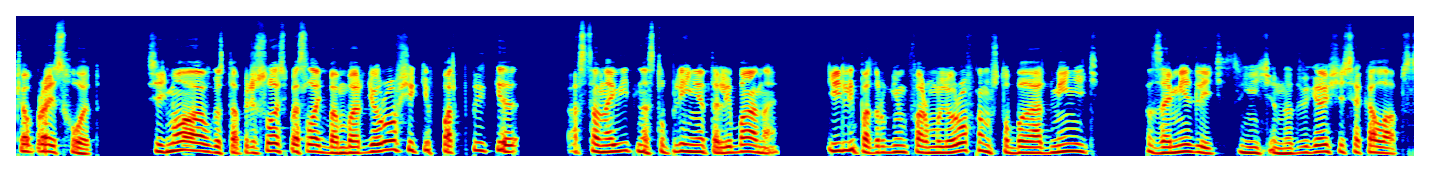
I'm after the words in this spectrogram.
Что происходит? 7 августа пришлось послать бомбардировщики в попытке остановить наступление Талибана или по другим формулировкам, чтобы отменить, замедлить, извините, надвигающийся коллапс.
